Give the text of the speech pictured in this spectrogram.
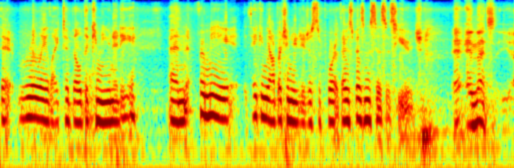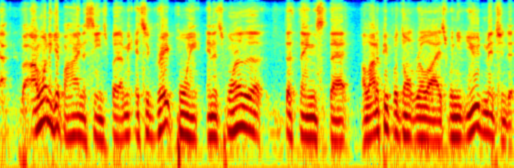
that really like to build the community. And for me, taking the opportunity to support those businesses is huge. And, and that's, yeah, I want to get behind the scenes, but I mean, it's a great point, and it's one of the, the things that a lot of people don't realize. When you, you'd mentioned it,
